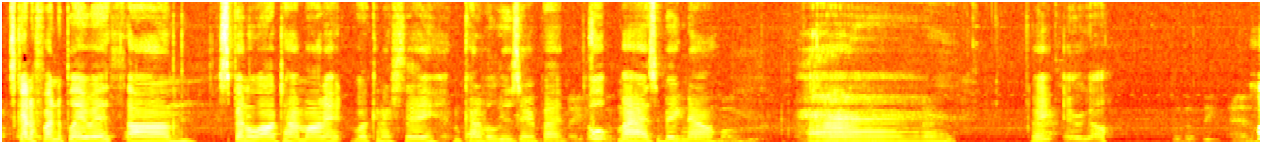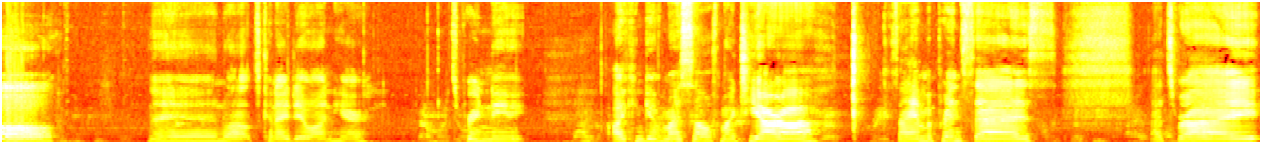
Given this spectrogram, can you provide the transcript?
It's kind of fun to play with. Um, spent a lot of time on it. What can I say? I'm kind of a loser, but oh, my eyes are big now. Wait, there we go. Oh. And what else can I do on here? It's pretty neat. I can give myself my tiara, because I am a princess. That's right.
